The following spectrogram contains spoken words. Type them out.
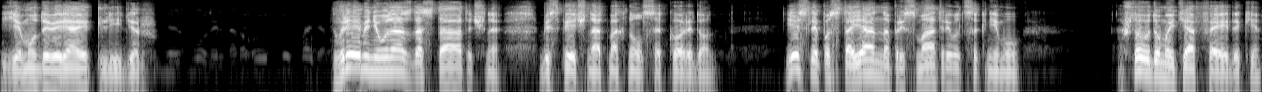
Ему доверяет лидер — «Времени у нас достаточно», — беспечно отмахнулся Коридон. «Если постоянно присматриваться к нему... Что вы думаете о Фейдеке?»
